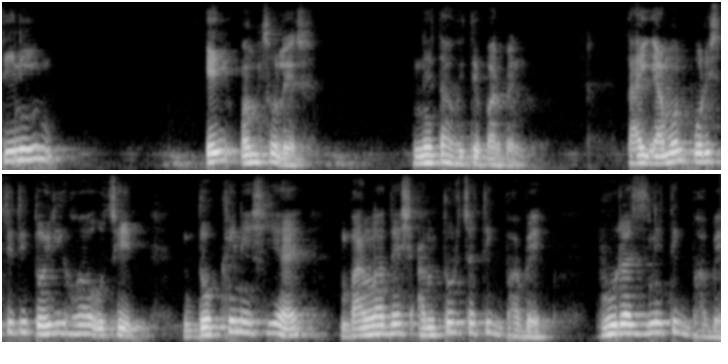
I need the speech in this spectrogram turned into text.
তিনি এই অঞ্চলের নেতা হইতে পারবেন। তাই এমন পরিস্থিতি তৈরি হওয়া উচিত দক্ষিণ এশিয়ায় বাংলাদেশ আন্তর্জাতিকভাবে, ভূরাজনৈতিকভাবে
